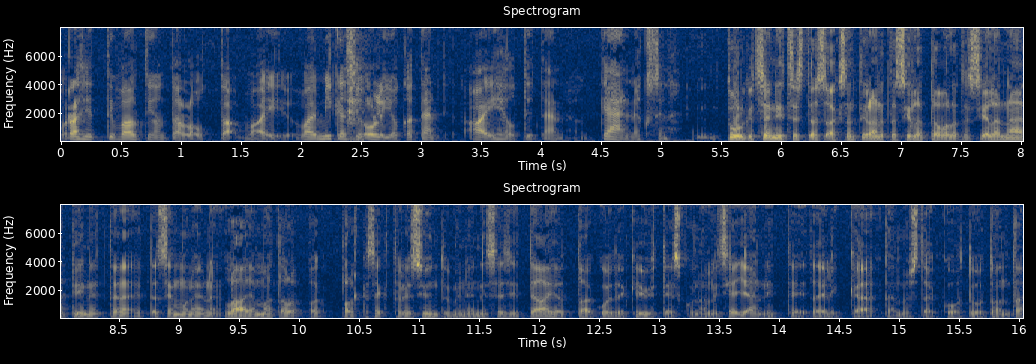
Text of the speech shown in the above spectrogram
rasitti valtion taloutta vai, vai mikä se oli, joka tämän aiheutti tämän käännöksen? Tulkitsen itse sitä Saksan tilannetta sillä tavalla, että siellä nähtiin, että, että semmoinen laaja matalapalkkasektorin syntyminen, niin se sitten aiheuttaa kuitenkin yhteiskunnallisia jännitteitä, eli tämmöistä kohtuutonta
